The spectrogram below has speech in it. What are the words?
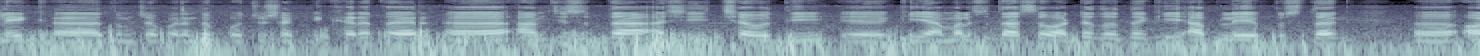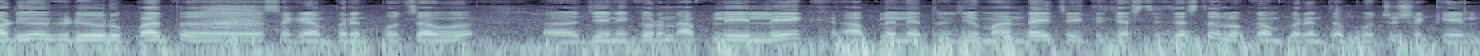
लेख तुमच्यापर्यंत पोहोचू शकते. खरं तर आमचीसुद्धा अशी इच्छा होती की आम्हालासुद्धा असं वाटत होतं की आपले पुस्तक ऑडिओ व्हिडिओ रूपात सगळ्यांपर्यंत पोचावं जेणेकरून आपले लेख आपल्याला यातून जे मांडायचे आहे ते जास्तीत जास्त लोकांपर्यंत पोचू शकेल.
